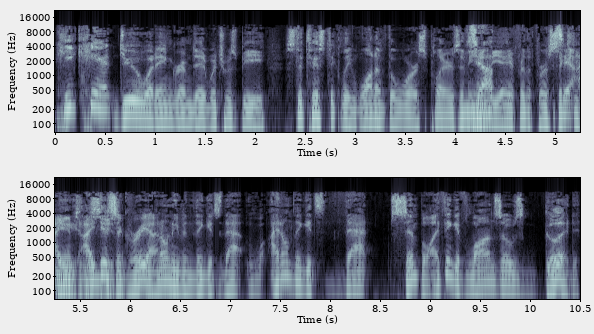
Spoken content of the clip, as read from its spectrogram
He can't do what Ingram did, which was be statistically one of the worst players in the See, I- NBA for the first See, sixty I, games. The I disagree. I don't even think it's that. I don't think it's that simple. I think if Lonzo's good,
